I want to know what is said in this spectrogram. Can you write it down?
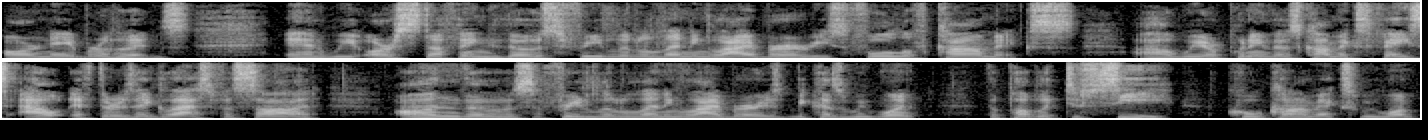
our neighborhoods and we are stuffing those free little lending libraries full of comics. Uh, we are putting those comics face out if there is a glass facade on those free little lending libraries because we want the public to see cool comics. We want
